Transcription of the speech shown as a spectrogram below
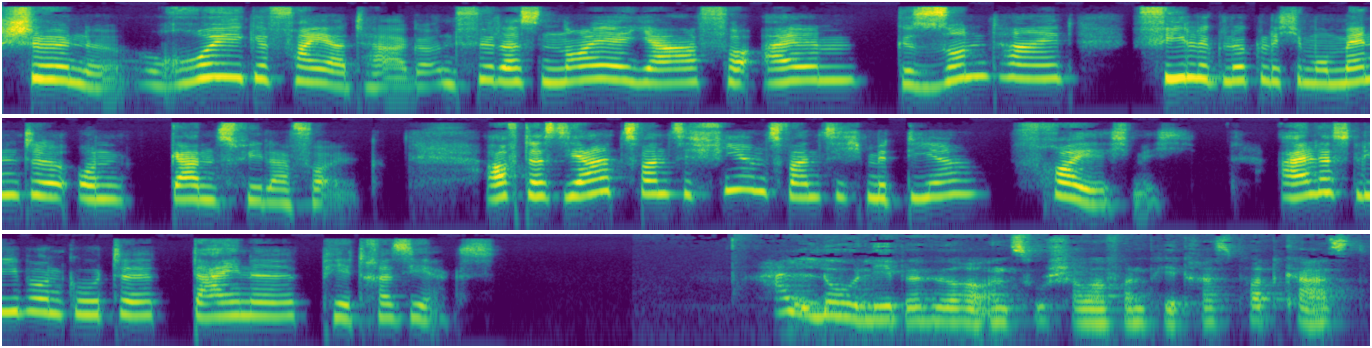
schöne, ruhige Feiertage und für das neue Jahr vor allem Gesundheit, viele glückliche Momente und ganz viel Erfolg. Auf das Jahr 2024 mit dir freue ich mich. Alles Liebe und Gute, deine Petra Sierks. Hallo, liebe Hörer und Zuschauer von Petras Podcast.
